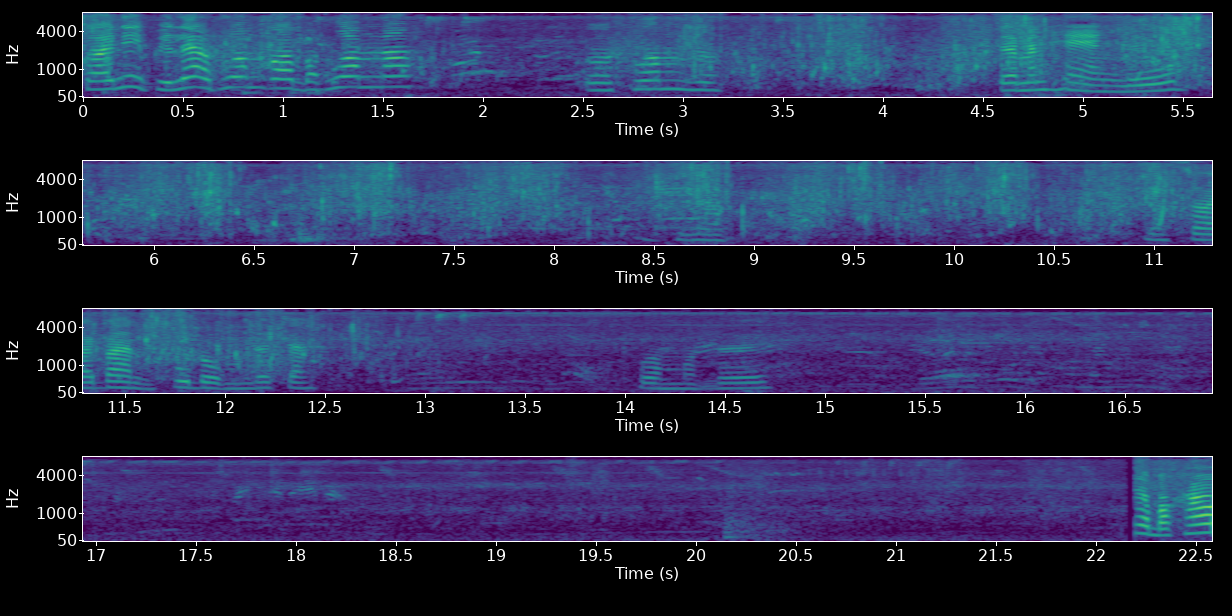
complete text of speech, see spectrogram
ซอยนี่ปีแล้วท่วมก่อนบ่ท่วมเนาะเออท่วมอยู่แต่มันแห้งเร็วเนาะนี่ซอยบ้านผู้ดมเด้อจ้ะท่วมหมดเลย อย่าบอกเข้า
